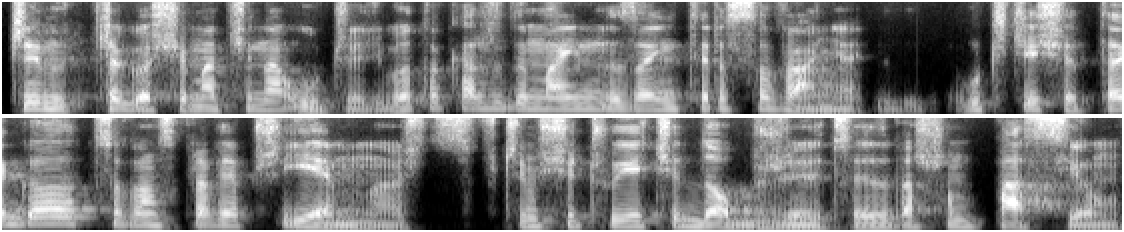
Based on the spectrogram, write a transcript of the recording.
czym, czego się macie nauczyć, bo to każdy ma inne zainteresowania. Uczcie się tego, co wam sprawia przyjemność, w czym się czujecie dobrzy, co jest waszą pasją,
